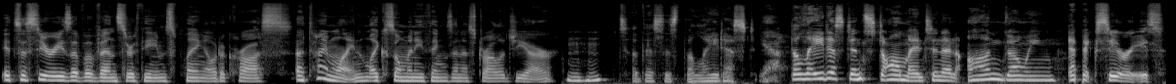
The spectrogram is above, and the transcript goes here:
It's a series of events or themes playing out across a timeline, like so many things in astrology are. Mm-hmm. So this is the latest. Yeah. The latest installment in an ongoing epic series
